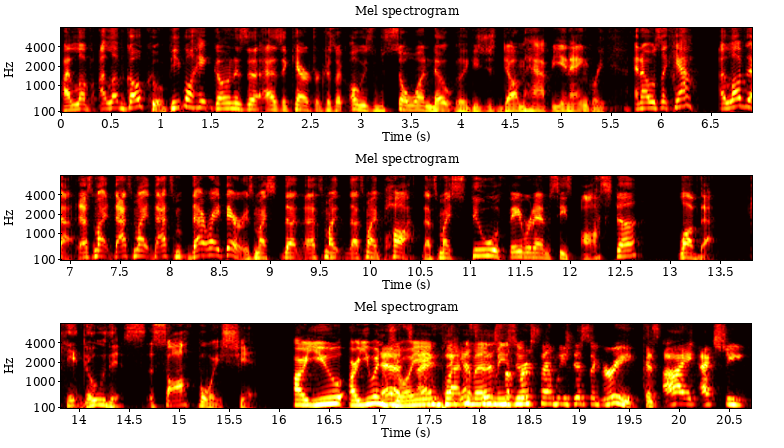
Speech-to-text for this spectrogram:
I love, I love Goku. People hate Gon as a as a character because like oh, he's so one note, like he's just dumb, happy, and angry. And I was like, yeah, I love that. That's my, that's my, that's that right there is my that, that's my that's my pot. That's my stew of favorite MCs. Asta, love that. I can't do this. The soft boy shit. are you are you enjoying I, I Platinum guess and this is the first time we disagree because I actually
